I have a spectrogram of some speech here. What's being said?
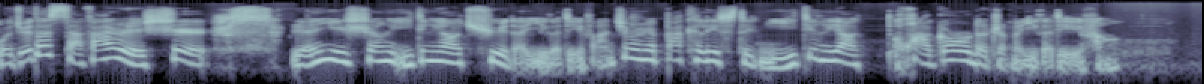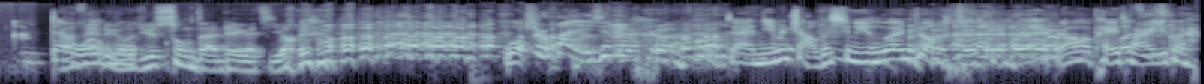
我觉得 safari 是人一生一定要去的一个地方，就是 bucket list 你一定要画勾的这么一个地方。但我旅游局送咱这个机会吗？我置换一下，对你们找个幸运观众，然后陪团一块儿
